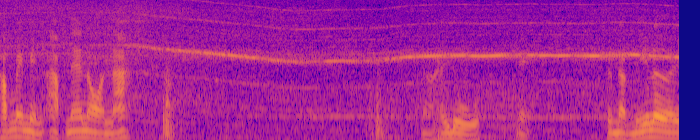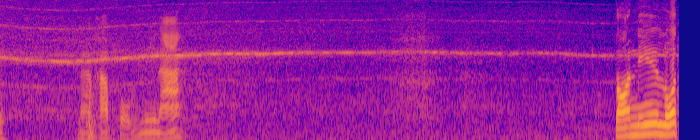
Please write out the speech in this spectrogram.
ครับไม่เหม็นอับแน่นอนนะอะให้ดูเนี่ยเป็นแบบนี้เลยนะครับผมนี่นะ ตอนนี้รถ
